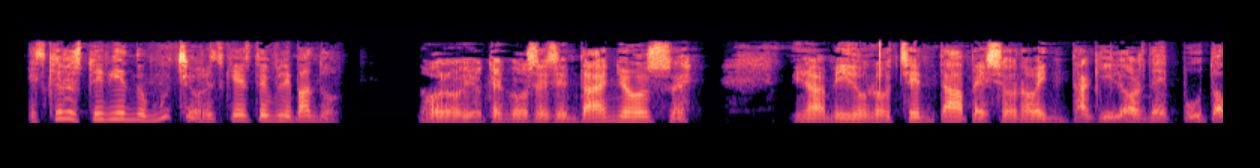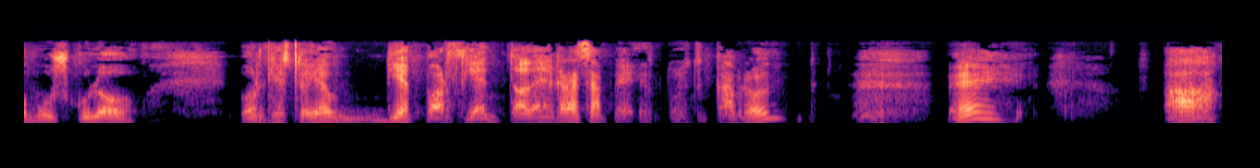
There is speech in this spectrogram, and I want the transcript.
es que lo estoy viendo mucho, es que estoy flipando. No, no, yo tengo 60 años, eh, mira, mido un 80, peso 90 kilos de puto músculo, porque estoy a un 10% de grasa. Pues, cabrón, ¿eh? A.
